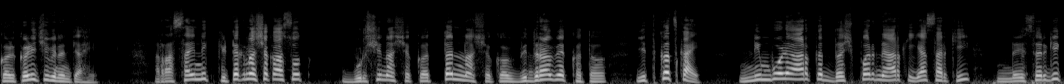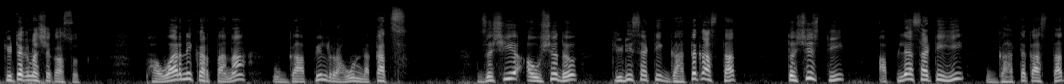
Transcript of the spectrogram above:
कळकळीची विनंती आहे. रासायनिक कीटकनाशकं असोत बुरशीनाशकं तणनाशकं विद्राव्य खतं इतकंच काय निंबोळे आर्क दशपर्णी आर्क यासारखी नैसर्गिक कीटकनाशकं असोत. फवारणी करताना गाफील राहू नकाच. जशी औषधं किडीसाठी घातक असतात तशीच ती आपल्यासाठीही घातक असतात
